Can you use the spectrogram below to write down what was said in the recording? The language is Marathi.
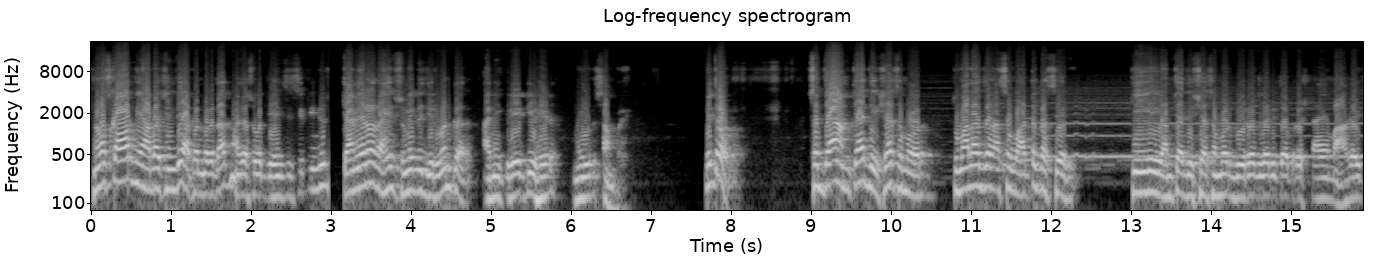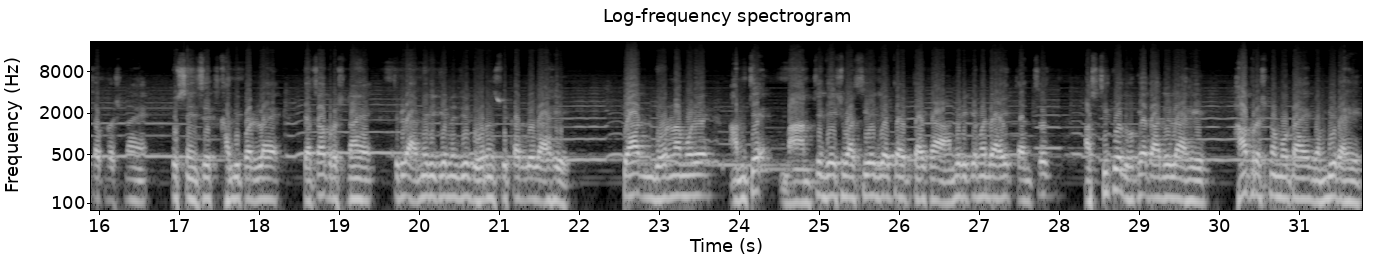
नमस्कार मी आबा शिंदे. आपण बघतात माझ्यासोबत जेएनसी सिटी न्यूज. कॅमेरावर आहे सुमित जिरवणकर आणि क्रिएटिव्ह हेड मयूर सांबळे. मित्र सध्या आमच्या देशासमोर तुम्हाला जर असं वाटत असेल की आमच्या देशासमोर बेरोजगारीचा प्रश्न आहे महागाईचा प्रश्न आहे तो सेन्सेक्स खाली पडलाय त्याचा प्रश्न आहे तिकडे अमेरिकेनं जे धोरण स्वीकारलेलं आहे त्या धोरणामुळे आमचे आमचे देशवासीय जे त्या त्या अमेरिकेमध्ये आहेत त्यांचं अस्तित्व धोक्यात आलेलं आहे. हा प्रश्न मोठा आहे गंभीर आहे.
